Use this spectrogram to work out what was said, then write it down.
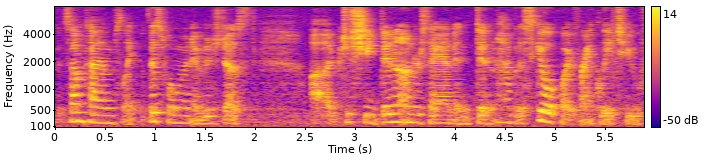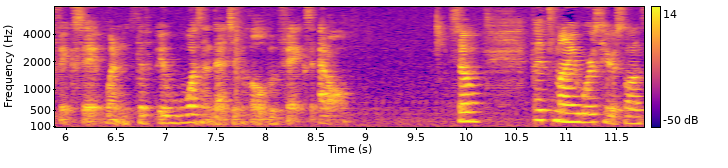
But sometimes, like with this woman, it was just. Uh, just she didn't understand and didn't have the skill, quite frankly, to fix it when the, it wasn't that difficult of a fix at all. So that's my worst hair salon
